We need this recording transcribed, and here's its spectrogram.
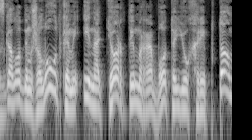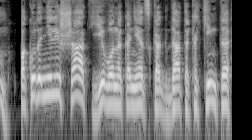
с голодным желудком и натертым работою хребтом, покуда не лишат его, наконец, когда-то каким-то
